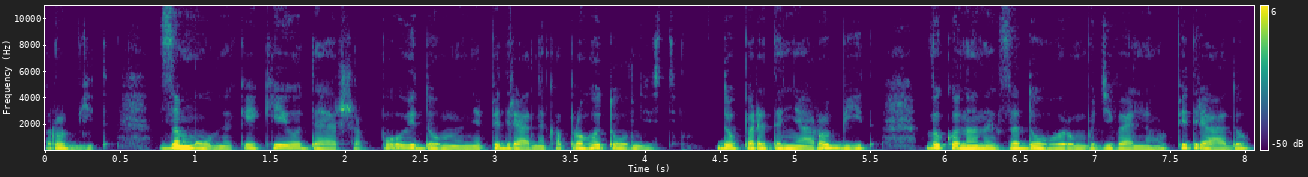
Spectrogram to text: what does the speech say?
робіт. Замовник, який одержав повідомлення підрядника про готовність до передання робіт, виконаних за договором будівельного підряду,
